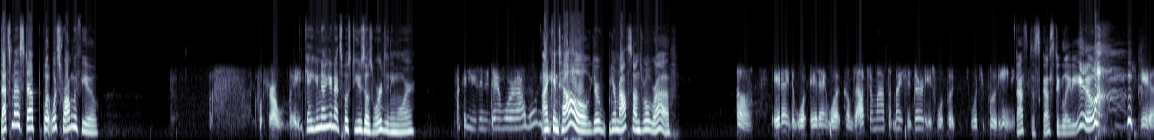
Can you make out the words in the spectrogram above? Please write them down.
That's messed up. What What's wrong with you? What's wrong with me? Yeah, you know you're not supposed to use those words anymore. I can use any damn word I want. I can tell your your mouth sounds real rough. Uh, it ain't the, what it ain't what comes out your mouth that makes it dirty. It's what put what you put in it. That's disgusting, lady. Ew. Yeah.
